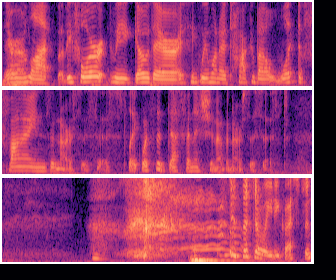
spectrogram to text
There are a lot, but before we go there, I think we want to talk about what defines a narcissist. Like, what's the definition of a narcissist? It's just such a weighty question.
